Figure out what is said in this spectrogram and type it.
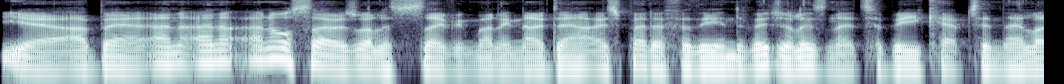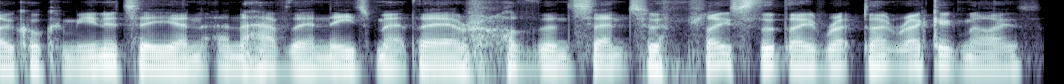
Yeah, I bet. And, and and also as well as saving money, no doubt it's better for the individual, isn't it, to be kept in their local community and, and have their needs met there rather than sent to a place that they re- don't recognize.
